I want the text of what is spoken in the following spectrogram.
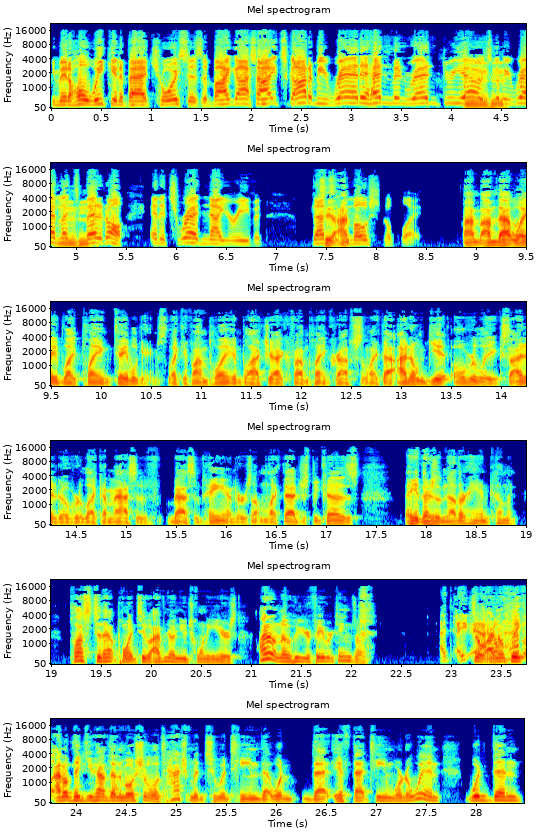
you made a whole weekend of bad choices, and by gosh, I, it's got to be red. It hadn't been red in three hours. It's going to be red. Let's Mhm. bet it all. And it's red, and now you're even. That's See, an I'm- emotional play. I'm I'm that way like playing table games. Like if I'm playing blackjack, if I'm playing craps, something like that, I don't get overly excited over like a massive massive hand or something like that, just because hey, there's another hand coming. Plus, to that point too, I've known you 20 years. I don't know who your favorite teams are, I, I, so I, don't, have think a- I don't think you have that emotional attachment to a team that would that if that team were to win would then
